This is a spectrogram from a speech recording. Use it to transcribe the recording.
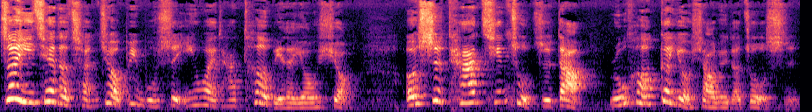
这一切的成就并不是因为他特别的优秀，而是他清楚知道如何更有效率的做事。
